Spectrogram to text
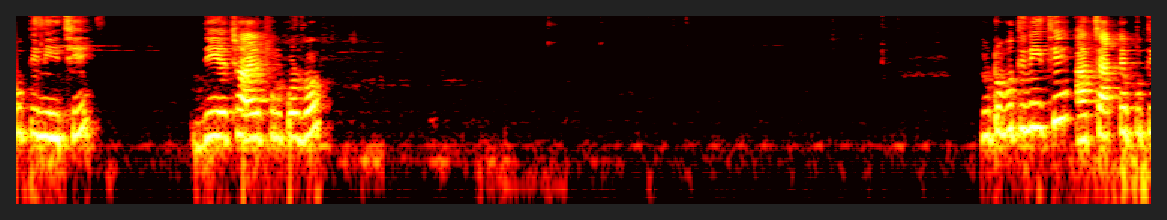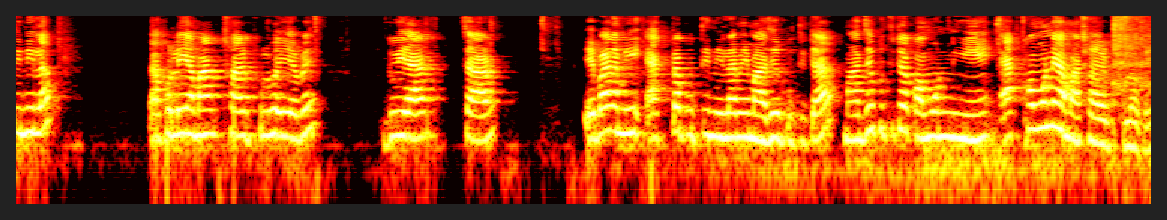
পুঁতি নিয়েছি, দিয়ে ছয়ের ফুল করব। দুটো পুঁতি নিয়েছি আর চারটে পুঁতি নিলাম, তাহলেই আমার ছয়ের ফুল হয়ে যাবে। দুই আর চার। এবার আমি একটা পুঁতি নিলাম এই মাঝের পুঁতিটা। মাঝের পুঁতিটা কমন নিয়ে এক কমনে আমার ছয়ের ফুল হবে।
